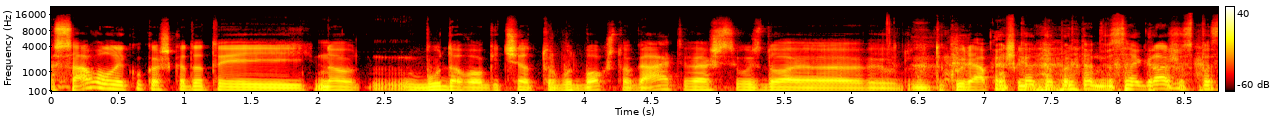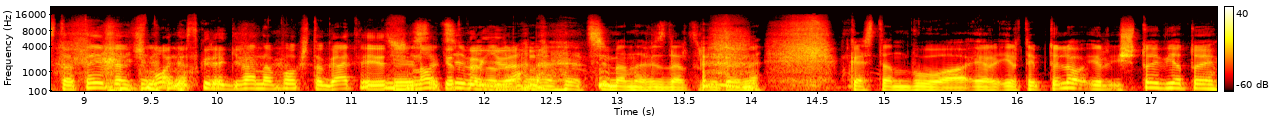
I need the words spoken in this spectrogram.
savo laiku kažkada tai, na, būdavogi čia turbūt bokšto gatvė, aš įsivaizduoju, kurią Kažkas dabar ten visai gražus pastatai, bet žmonės, kurie gyvena bokšto gatvėje, žinokit, kur gyvena. atsimena vis dar turbūt, ne, kas ten buvo ir, ir taip toliau. Ir šitoje vietoje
